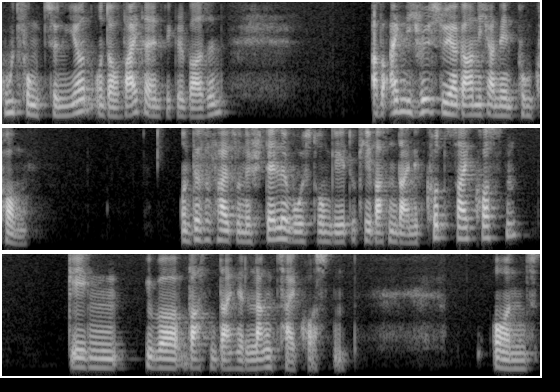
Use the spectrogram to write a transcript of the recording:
gut funktionieren und auch weiterentwickelbar sind. Aber eigentlich willst du ja gar nicht an den Punkt kommen. Und das ist halt so eine Stelle, wo es darum geht, okay, was sind deine Kurzzeitkosten gegenüber was sind deine Langzeitkosten. Und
